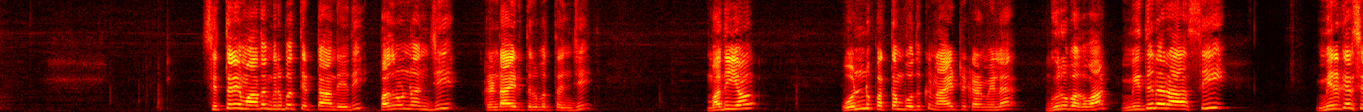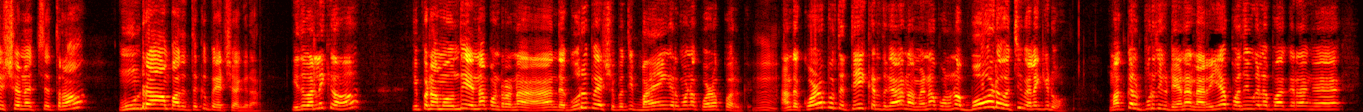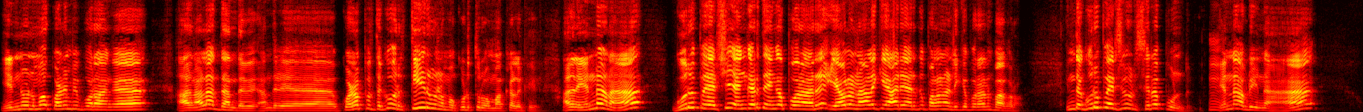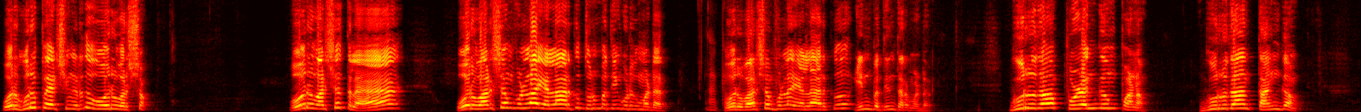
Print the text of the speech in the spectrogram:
சித்திரை மாதம் இருபத்தெட்டாம் தேதி பதினொன்று அஞ்சு ரெண்டாயிரத்தி இருபத்தஞ்சு. மதியம் ஒன்று பத்தொம்போதுக்கு ஞாயிற்றுக்கிழமையில் குரு பகவான் மிதுன ராசி மிருகசிஷ நட்சத்திரம் மூன்றாம் பாதத்துக்கு பயிற்சி ஆகிறார் இது வரைக்கும் இப்போ நம்ம வந்து என்ன பண்ணுறோன்னா அந்த குரு பயிற்சி பற்றி பயங்கரமான குழப்பம் இருக்குது. அந்த குழப்பத்தை தீர்க்கறதுக்காக நம்ம என்ன பண்ணணும்னா போர்டை வச்சு விளக்கிடுவோம். மக்கள் புரிஞ்சுக்கிட்டு ஏன்னா நிறைய பதிவுகளை பார்க்குறாங்க என்னென்னமோ குழம்பி போகிறாங்க அதனால் அந்த அந்த அந்த குழப்பத்துக்கு ஒரு தீர்வு நம்ம கொடுத்துருவோம் மக்களுக்கு. அதில் என்னன்னா குரு பயிற்சி எங்கேருந்து எங்கே போகிறாரு எவ்வளோ நாளைக்கு யார் யாருக்கு பலன் அளிக்க போகிறாருன்னு பார்க்குறோம். இந்த குரு பயிற்சியில் ஒரு சிறப்பு உண்டு. என்ன அப்படின்னா ஒரு குரு பயிற்சிங்கிறது ஒரு வருஷம். ஒரு வருஷத்துல ஒரு வருஷம் ஃபுல்லா எல்லாருக்கும் துன்பத்தையும் கொடுக்க மாட்டார். ஒரு வருஷம் ஃபுல்லா எல்லாருக்கும் இன்பத்தையும் தர மாட்டார். குரு தான் புழங்கும் பணம் குரு தான் தங்கம்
